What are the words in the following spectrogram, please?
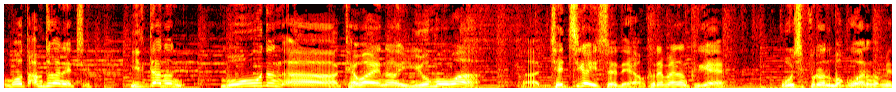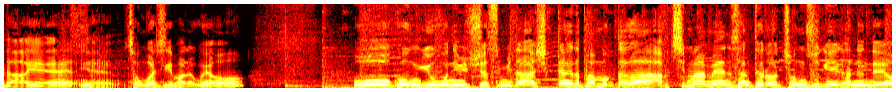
뭐, 아무튼 간에 일단은 모든 아, 대화에는 유머와 아, 재치가 있어야 돼요. 그러면은 그게 50%는 먹고 가는 겁니다. 예, 예. 참고하시기 바라고요 5065님이 주셨습니다. 식당에서 밥 먹다가 앞치마 맨 상태로 정수기에 갔는데요.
